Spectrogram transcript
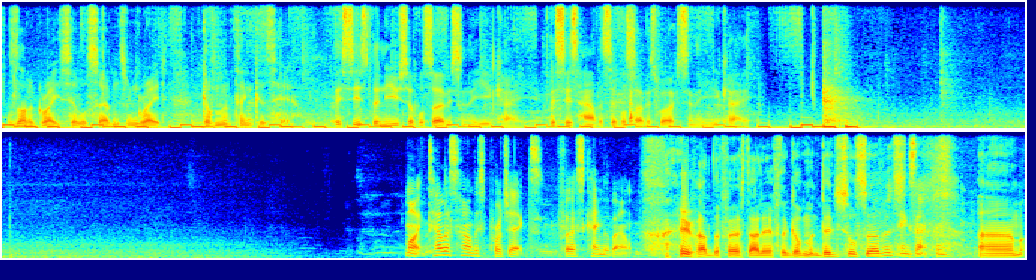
There's a lot of great civil servants and great government thinkers here. This is the new civil service in the UK. This is how the civil service works in the UK. Mike, tell us how this project first came about. Who had the first idea for the government digital service? Exactly. Um,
